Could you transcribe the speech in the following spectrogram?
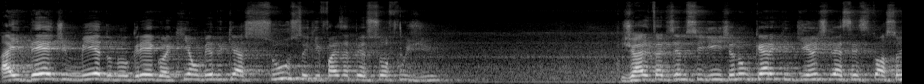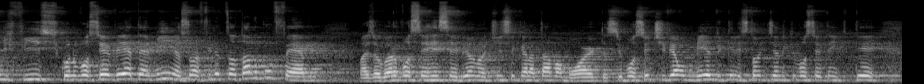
A ideia de medo no grego aqui é um medo que assusta e que faz a pessoa fugir. Jairo está dizendo o seguinte: Eu não quero que diante dessa situação difícil, quando você veio até mim, a sua filha só estava com febre, mas agora você recebeu a notícia que ela estava morta. Se você tiver o medo que eles estão dizendo que você tem que ter,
